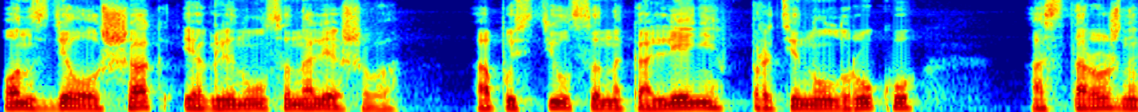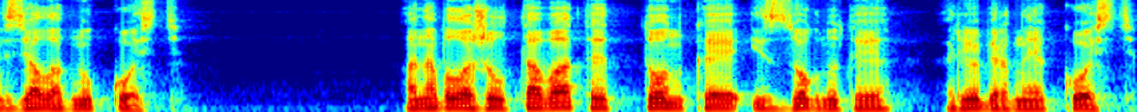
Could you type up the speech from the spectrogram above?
Он сделал шаг и оглянулся на Лешего. Опустился на колени, протянул руку, осторожно взял одну кость. Она была желтоватая, тонкая, изогнутая, реберная кость.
